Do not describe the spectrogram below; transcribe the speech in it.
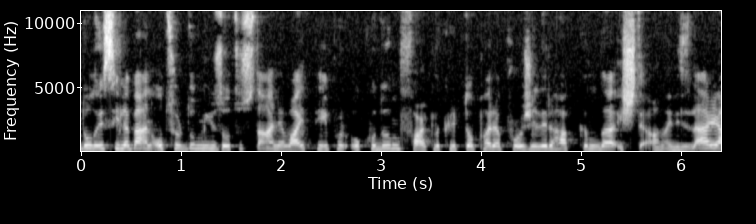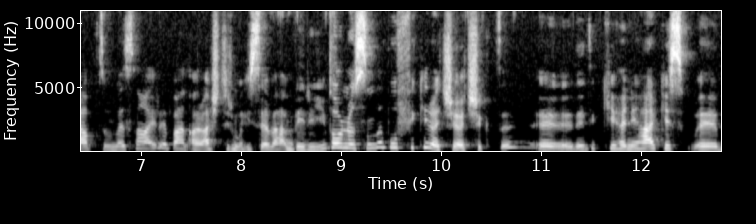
Dolayısıyla ben oturdum 130 tane white paper okudum. Farklı kripto para projeleri hakkında işte analizler yaptım vesaire. Ben araştırmayı seven biriyim. Sonrasında bu fikir açığa çıktı. Ee, dedik ki hani herkes e,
